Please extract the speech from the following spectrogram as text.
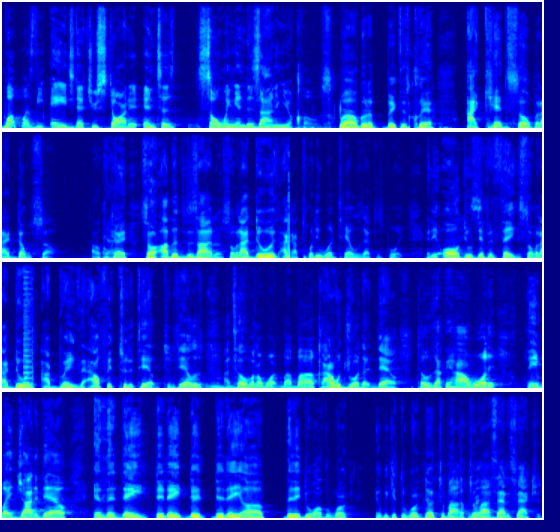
What was the age that you started into sewing and designing your clothes? Well, I'm going to make this clear. I can sew, but I don't sew. Okay. So I'm the designer. So what I do is I got 21 tailors at this point, and they all do different things. So what I do is I bring the outfit to the tail to the tailors. I tell them what I want in my mind. 'cause I don't draw nothing down. Tell them exactly how I want it. They might jot it down, and then they did they did did they uh did they do all the work, and we get the work done to my to my satisfaction.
